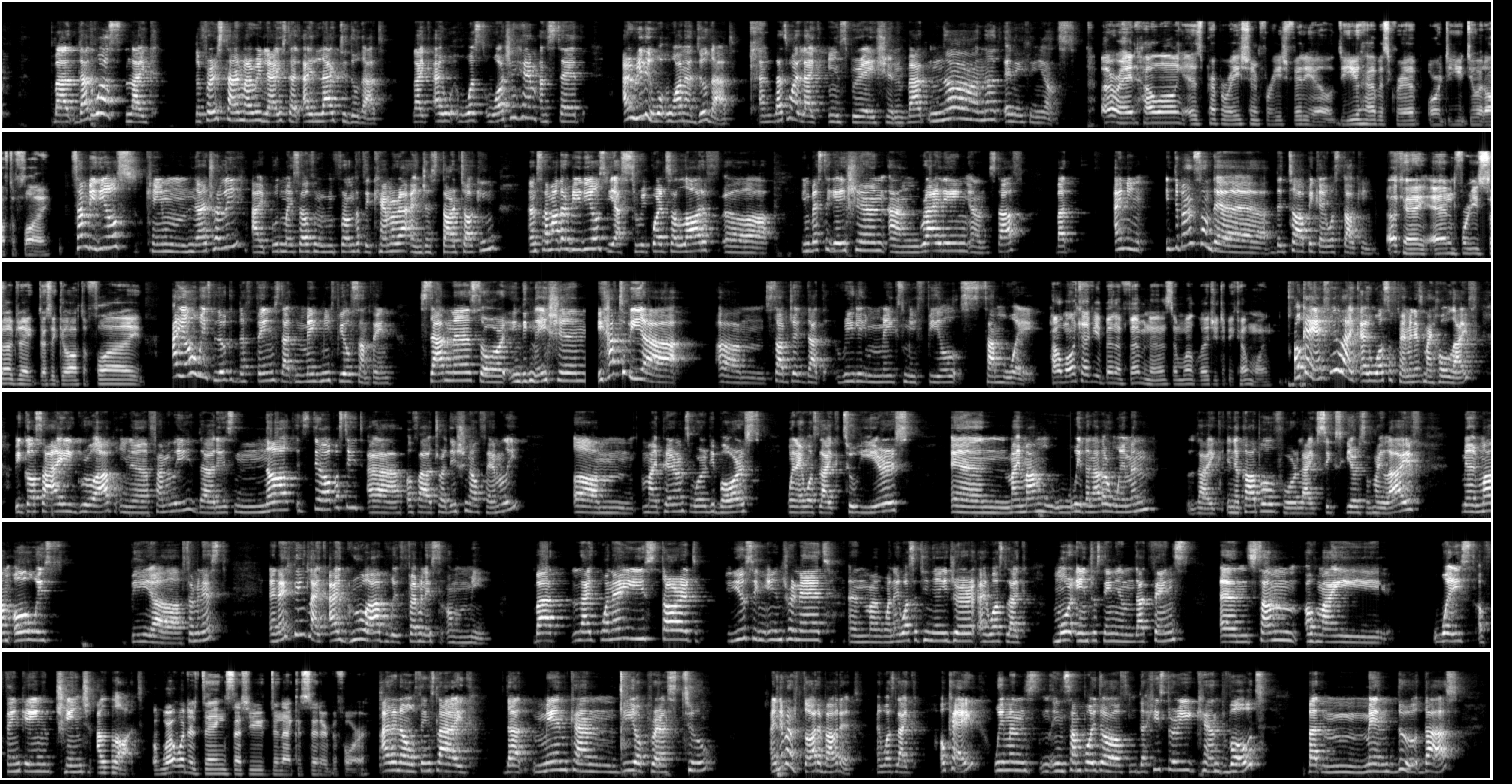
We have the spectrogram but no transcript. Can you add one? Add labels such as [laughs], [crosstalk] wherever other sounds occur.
but that was like the first time I realized that I like to do that. Like I was watching him and said, I really want to do that and that's why I like inspiration but no not anything else. All right how long is preparation for each video? Do you have a script or do you do it off the fly? Some videos came naturally. I put myself in front of the camera and just start talking. And some other videos yes requires a lot of uh, investigation and writing and stuff. But i mean it depends on the the topic I was talking. Okay, and for each subject, does it go off the fly? I always look at the things that make me feel something, sadness or indignation. It has to be a um, subject that really makes me feel some way. How long have you been a feminist, and what led you to become one? Okay, I feel like I was a feminist my whole life because I grew up in a family that is not, it's the opposite uh, of a traditional family. Um, my parents were divorced when I was like two years, and my mom with another woman, like in a couple for like six years of my life. My mom always be a feminist, and I think like I grew up with feminists on me. But like when I start using internet and my, when I was a teenager, I was like more interested in that things. And some of my ways of thinking changed a lot. What were the things that you did not consider before? I don't know, things like that men can be oppressed too. I never thought about it. I was like, okay, women in some point of the history can't vote, but men do does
